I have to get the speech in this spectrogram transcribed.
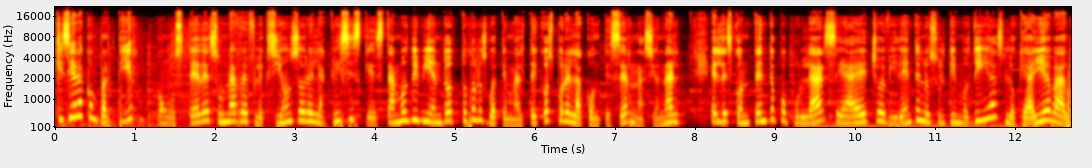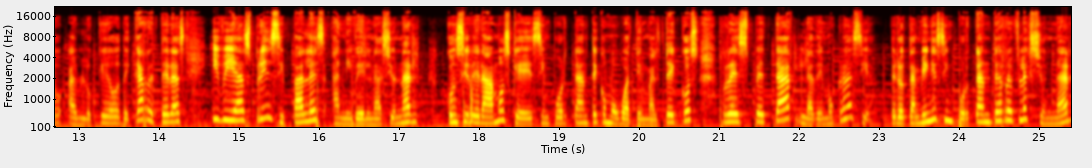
Quisiera compartir con ustedes una reflexión sobre la crisis que estamos viviendo todos los guatemaltecos por el acontecer nacional. El descontento popular se ha hecho evidente en los últimos días, lo que ha llevado al bloqueo de carreteras y vías principales a nivel nacional. Consideramos que es importante como guatemaltecos respetar la democracia, pero también es importante reflexionar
